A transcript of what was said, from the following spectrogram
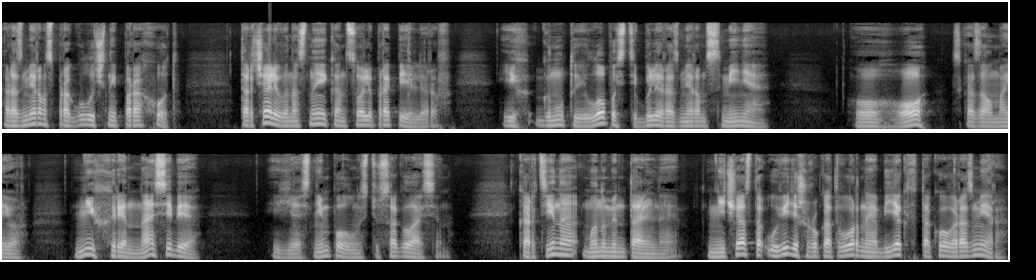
размером с прогулочный пароход. Торчали выносные консоли пропеллеров. Их гнутые лопасти были размером с меня. «Ого!» — сказал майор. «Ни хрена себе!» я с ним полностью согласен. Картина монументальная. Не часто увидишь рукотворный объект такого размера.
